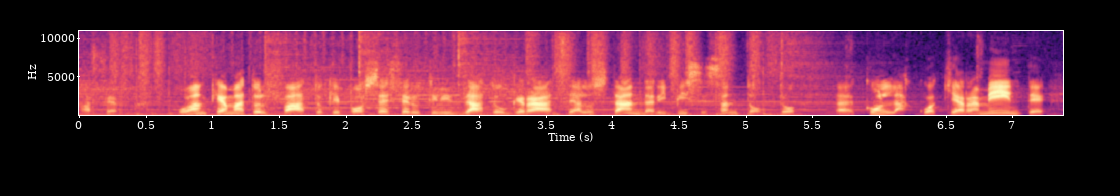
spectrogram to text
affermati. Ho anche amato il fatto che possa essere utilizzato grazie allo standard IP68 eh, con l'acqua chiaramente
